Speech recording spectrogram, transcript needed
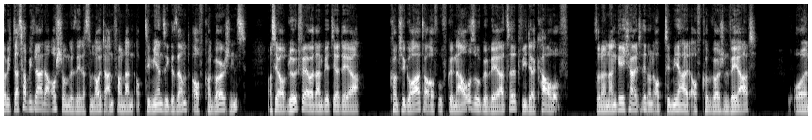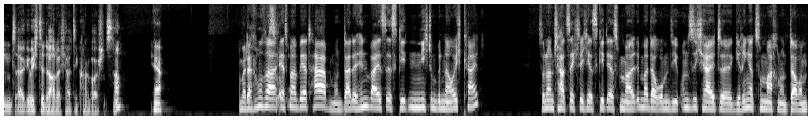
habe ich, das habe ich leider auch schon gesehen, dass dann Leute anfangen, dann optimieren sie gesamt auf Conversions. Was ja auch blöd wäre, aber dann wird ja der Konfiguratoraufruf genauso gewertet wie der Kauf, sondern dann gehe ich halt hin und optimiere halt auf Conversion-Wert und äh, gewichte dadurch halt die Conversions, ne? Ja. Aber dafür muss man so. erstmal Wert haben. Und da der Hinweis, es geht nicht um Genauigkeit, sondern tatsächlich, es geht erstmal immer darum, die Unsicherheit äh, geringer zu machen und darum,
